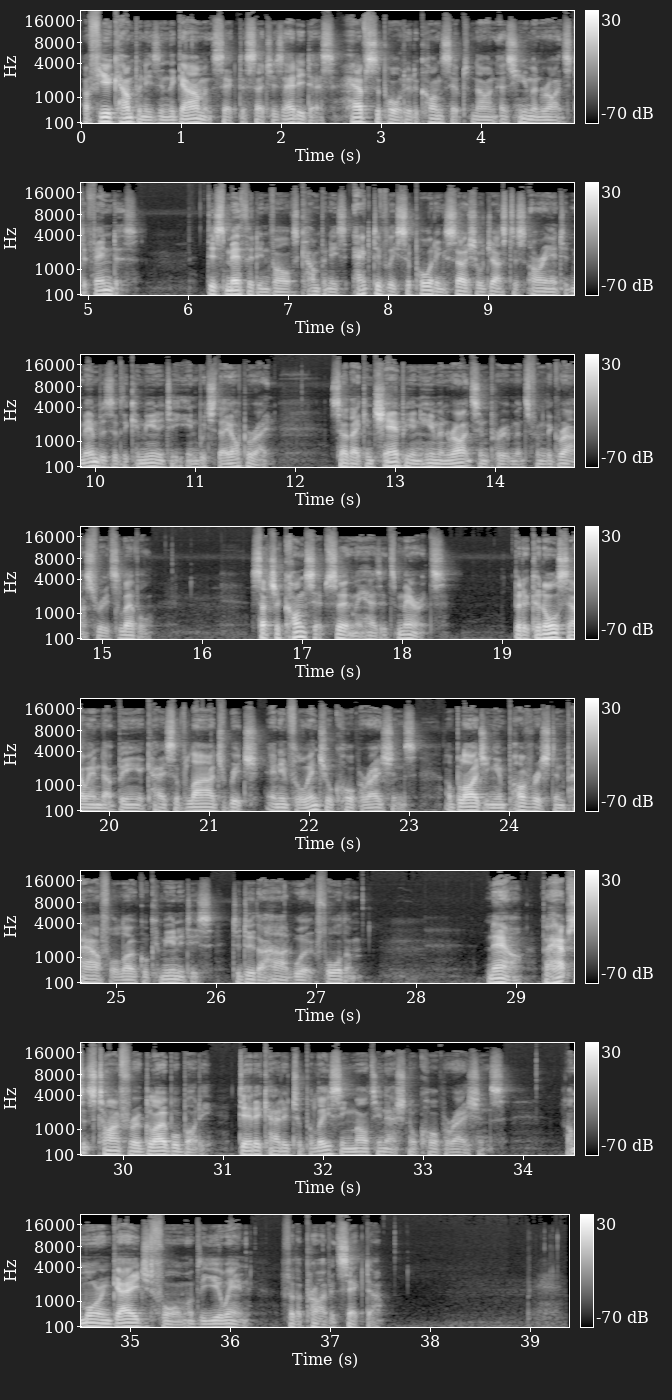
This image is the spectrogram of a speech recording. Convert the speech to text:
A few companies in the garment sector, such as Adidas, have supported a concept known as human rights defenders. This method involves companies actively supporting social justice oriented members of the community in which they operate, so they can champion human rights improvements from the grassroots level. Such a concept certainly has its merits, but it could also end up being a case of large, rich, and influential corporations obliging impoverished and powerful local communities to do the hard work for them. Now, perhaps it's time for a global body dedicated to policing multinational corporations, a more engaged form of the UN for the private sector.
